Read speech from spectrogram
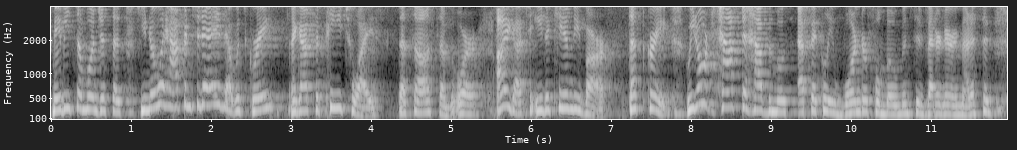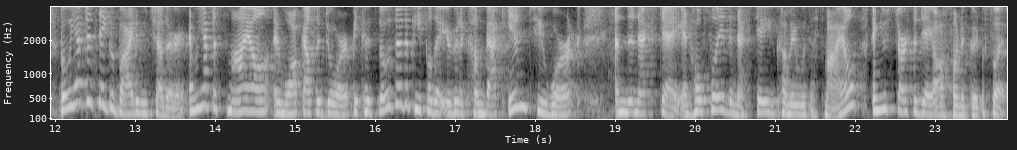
Maybe someone just says, you know what happened today? That was great. I got to pee twice. That's awesome. Or I got to eat a candy bar. That's great. We don't have to have the most epically wonderful moments in veterinary medicine, but we have to goodbye to each other and we have to smile and walk out the door because those are the people that you're going to come back into work and the next day. And hopefully the next day you come in with a smile and you start the day off on a good foot,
